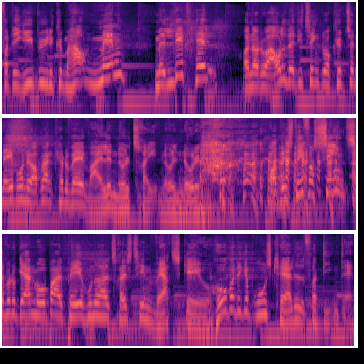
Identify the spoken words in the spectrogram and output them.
for DGI-byen i København, men med lidt held, og når du afleverer de ting, du har købt til naboerne i opgang, kan du være i Vejle 0300. og hvis det er for sent, så vil du gerne mobile pay 150 til en værtsgave. Håber, det kan bruges kærlighed fra din Dan.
